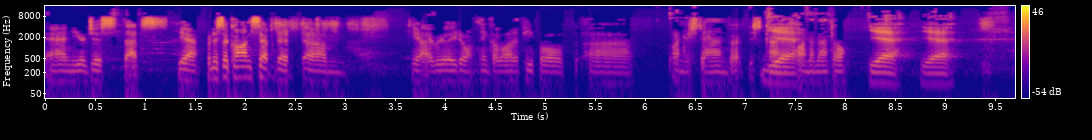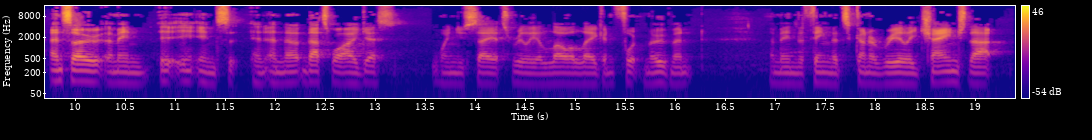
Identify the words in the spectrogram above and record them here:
and you're just that's yeah. But it's a concept that um, yeah, I really don't think a lot of people uh, understand, but it's kind Yeah. of fundamental. Yeah, yeah. And so, I mean, in, and, and that's why I guess when you say it's really a lower leg and foot movement, I mean, the thing that's going to really change that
